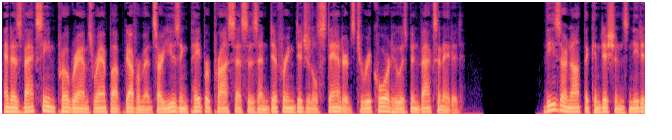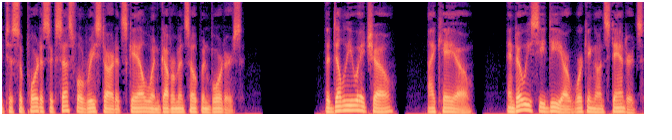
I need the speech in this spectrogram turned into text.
And as vaccine programs ramp up, governments are using paper processes and differing digital standards to record who has been vaccinated. These are not the conditions needed to support a successful restart at scale when governments open borders. The WHO, ICAO, and OECD are working on standards,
